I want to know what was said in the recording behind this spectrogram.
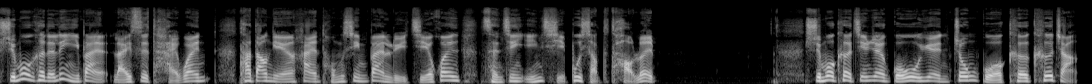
史默克的另一半来自台湾，他当年和同性伴侣结婚，曾经引起不小的讨论。史默克兼任国务院中国科科长。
